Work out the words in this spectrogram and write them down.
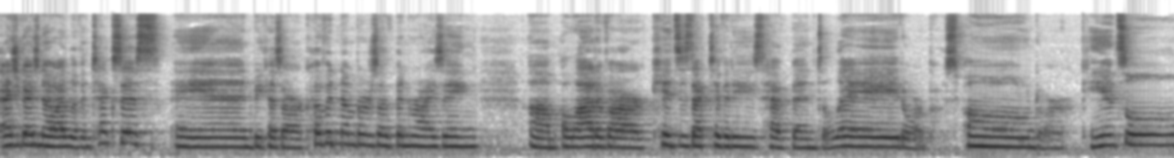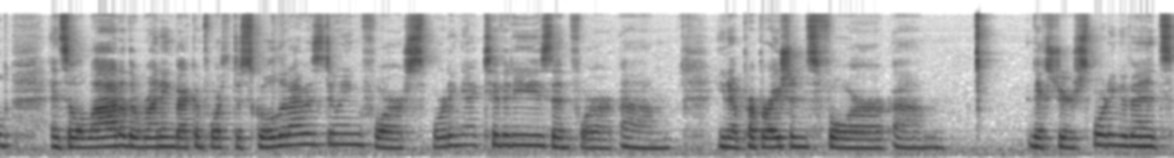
as you guys know, I live in Texas, and because our COVID numbers have been rising, um, a lot of our kids' activities have been delayed or postponed or canceled. And so a lot of the running back and forth to school that I was doing for sporting activities and for, um, you know, preparations for um, next year's sporting events,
